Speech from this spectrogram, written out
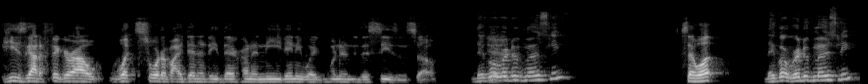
he's got to figure out what sort of identity they're going to need anyway going into this season. So they got yeah. rid of Mosley. Say what? They got rid of Mosley,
